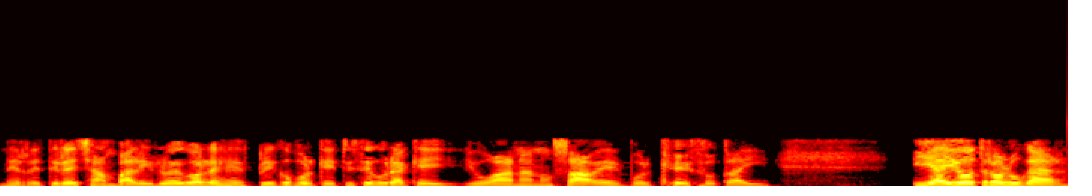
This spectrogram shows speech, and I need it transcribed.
En el retiro de Chambala. Y luego les explico porque estoy segura que Joana no sabe porque eso está ahí. Y hay otro lugar.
